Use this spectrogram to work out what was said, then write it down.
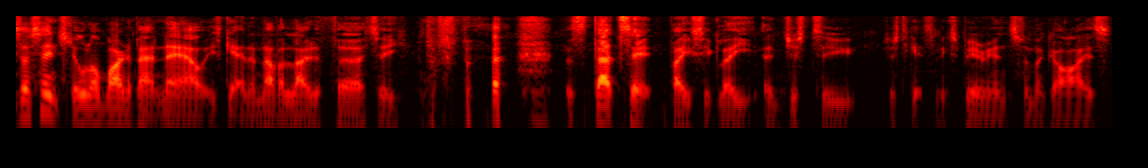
So essentially, all I'm worried about now is getting another load of 30. that's, that's it, basically, and just to just to get some experience for my guys.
